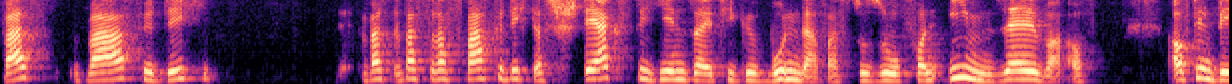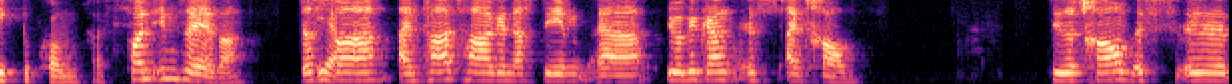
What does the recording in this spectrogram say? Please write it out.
Was war für dich was, was, was war für dich das stärkste jenseitige Wunder, was du so von ihm selber auf auf den Weg bekommen hast? Von ihm selber. Das ja. war ein paar Tage nachdem er übergegangen ist, ein Traum. Dieser Traum ist äh,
